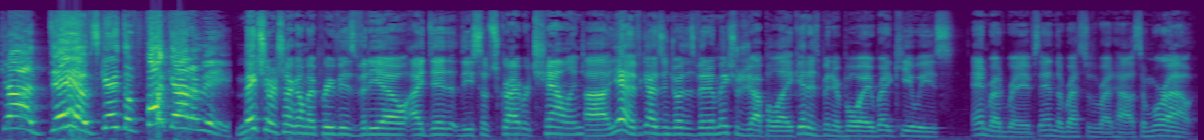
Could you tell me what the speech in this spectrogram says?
God damn, scared the fuck out of me! Make sure to check out my previous video. I did the subscriber challenge. Uh, yeah, if you guys enjoyed this video, make sure to drop a like. It has been your boy, Red Kiwiz, and Red Raves, and the rest of the Red House, and we're out.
